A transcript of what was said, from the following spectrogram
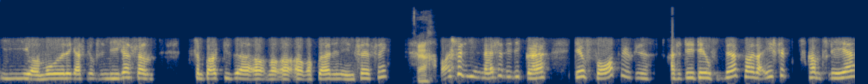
i området. Ikke? Altså nogle klinikker, som, som godt gider at, at, at, at gøre den indsats, ikke? Ja. Også fordi en masse af det, de gør, det er jo forebyggende. Altså, det, det er jo derfor, at der ikke skal komme flere,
